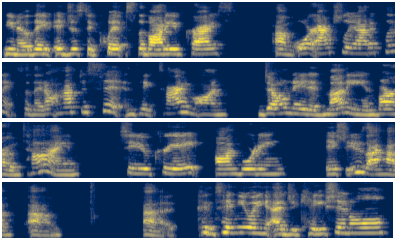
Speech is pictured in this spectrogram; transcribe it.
you know they it just equips the body of Christ, um, or actually at a clinic, so they don't have to sit and take time on donated money and borrowed time to create onboarding issues. I have um, uh, continuing educational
